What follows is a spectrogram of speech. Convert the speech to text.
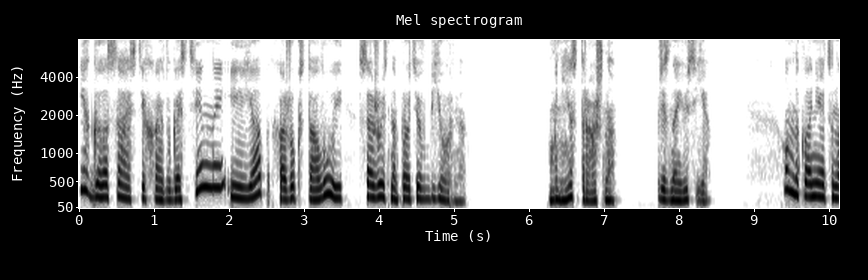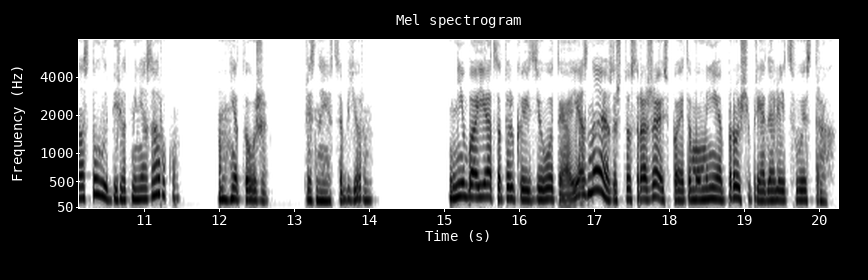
Их голоса стихают в гостиной, и я подхожу к столу и сажусь напротив Бьорна. Мне страшно, признаюсь я. Он наклоняется на стол и берет меня за руку. Мне тоже, признается Бьорн. Не боятся только идиоты, а я знаю, за что сражаюсь, поэтому мне проще преодолеть свой страх.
